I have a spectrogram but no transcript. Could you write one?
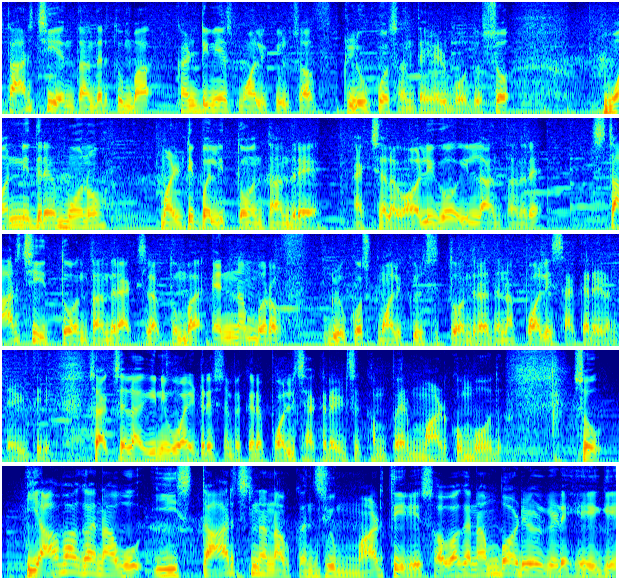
ಸ್ಟಾರ್ಚಿ ಅಂತ ಅಂದರೆ ತುಂಬ ಕಂಟಿನ್ಯೂಸ್ ಮಾಲಿಕ್ಯೂಲ್ಸ್ ಆಫ್ ಗ್ಲೂಕೋಸ್ ಅಂತ ಹೇಳ್ಬೋದು. ಸೊ ಒನ್ ಇದ್ದರೆ ಮೋನೋ ಮಲ್ಟಿಪಲ್ ಇತ್ತು ಅಂತ ಅಂದರೆ ಆ್ಯಕ್ಚುಲಾಗಿ ಆಲಿಗೋ ಇಲ್ಲ ಅಂತಂದರೆ ಸ್ಟಾರ್ಚಿ ಇತ್ತು ಅಂತ ಅಂದರೆ ಆ್ಯಕ್ಚುಲಾಗಿ ತುಂಬ N number of glucose molecules ಇತ್ತು ಅಂದರೆ ಅದನ್ನು ಪಾಲಿಸ್ಯಾಕರೈಡ್ ಅಂತ ಹೇಳ್ತೀರಿ. ಸೊ ಆ್ಯಕ್ಚುಲಾಗಿ ನೀವು ವೈಟ್ ರೈಸ್ನ ಬೇಕಾದ್ರೆ ಪಾಲಿಸ್ಯಾಕರೈಡ್ಸ್ ಕಂಪೇರ್ ಮಾಡ್ಕೊಬೋದು. ಸೊ ಯಾವಾಗ ನಾವು ಈ ಸ್ಟಾರ್ಚ್ನ ನಾವು ಕನ್ಸ್ಯೂಮ್ ಮಾಡ್ತೀರಿ? ಸೊ ಅವಾಗ ನಮ್ಮ ಬಾಡಿ ಒಳಗಡೆ ಹೇಗೆ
